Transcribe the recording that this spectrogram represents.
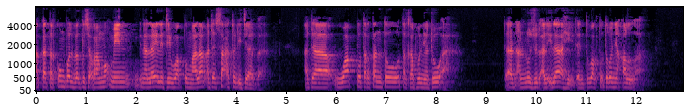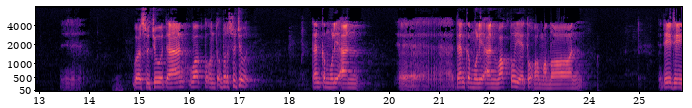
maka terkumpul bagi seorang mukmin minal laili di waktu malam ada saatul ijabah. Ada waktu tertentu terkabulnya doa dan an-nuzul al-ilahi dan itu waktu turunnya Allah. Ya. Wa sujud dan waktu untuk bersujud dan kemuliaan dan kemuliaan waktu yaitu Ramadan. Jadi di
